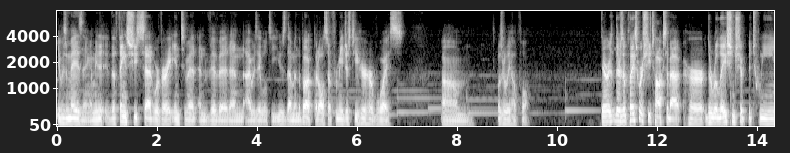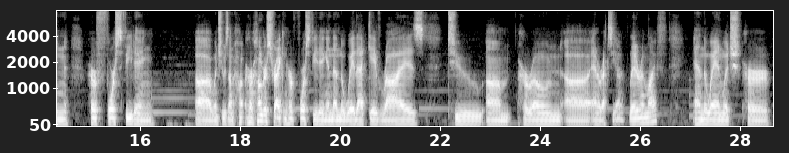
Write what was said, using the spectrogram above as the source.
it was amazing. I mean, the things she said were very intimate and vivid, and I was able to use them in the book, but also for me, just to hear her voice um, was really helpful. There, there's a place where she talks about her the relationship between her force feeding uh, when she was on hu- her hunger strike and her force feeding, and then the way that gave rise to um, her own uh, anorexia later in life, and the way in which her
